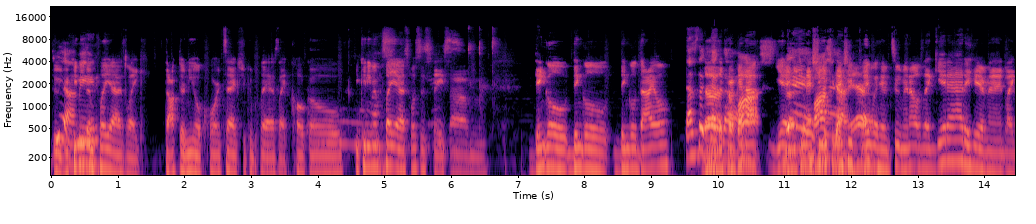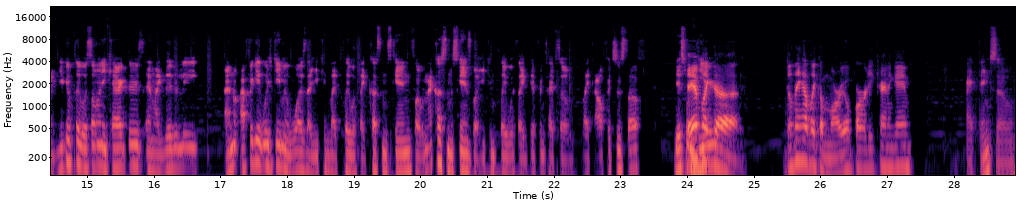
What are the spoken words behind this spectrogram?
Dude, Yeah, you I can even play as like Dr. Neo Cortex. You can play as like Coco. You can even play as what's his face? Um, Dingle, Dingle, Dingodile. That's the, The- the, the the- crocodile. boss. Yeah, Yeah, you can actually, you boss can guy, actually yeah. play with him too, man. I was like, get out of here, man. Like you can play with so many characters and like literally. I know I forget which game it was that you can like play with like custom skins, like not custom skins, but you can play with like different types of like outfits and stuff. This they one have like here, a don't they have like a Mario Party kind of game? I think so.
